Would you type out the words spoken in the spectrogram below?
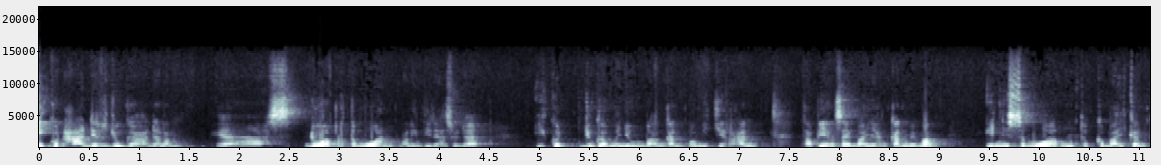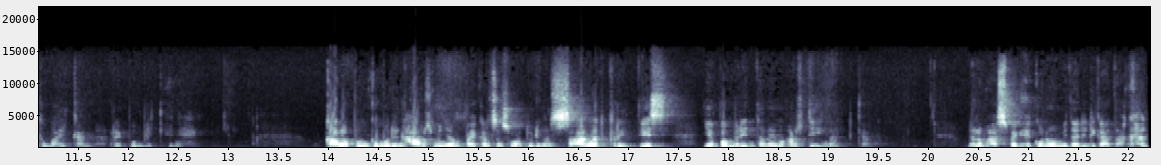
ikut hadir juga dalam ya dua pertemuan paling tidak sudah ikut juga menyumbangkan pemikiran, tapi yang saya bayangkan memang ini semua untuk kebaikan-kebaikan republik ini. Kalaupun kemudian harus menyampaikan sesuatu dengan sangat kritis, ya pemerintah memang harus diingatkan dalam aspek ekonomi tadi dikatakan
